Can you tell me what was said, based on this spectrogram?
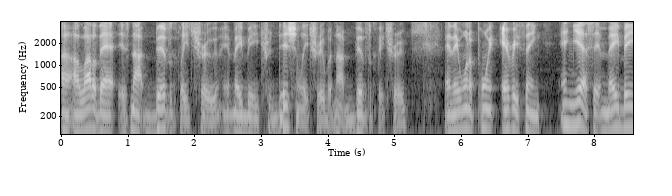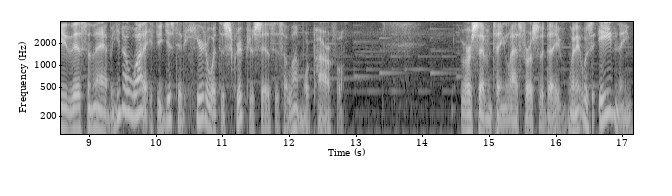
Uh, a lot of that is not biblically true. It may be traditionally true, but not biblically true. And they want to point everything. And yes, it may be this and that, but you know what? If you just adhere to what the Scripture says, it's a lot more powerful. Verse 17, last verse of the day. When it was evening,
